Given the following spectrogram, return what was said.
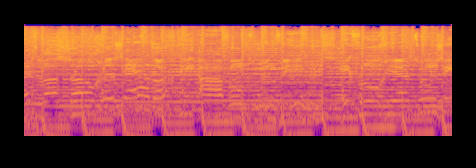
Het was zo gezellig die avond, mijn vriend. Ik vroeg je toen zing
